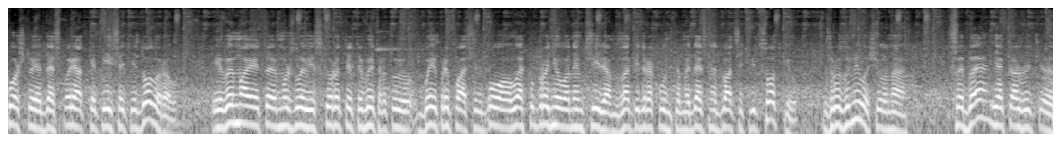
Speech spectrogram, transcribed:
коштує десь порядка 50 доларів, і ви маєте можливість скоротити витрату боєприпасів по легкоброньованим цілям за підрахунками десь на 20%, зрозуміло, що вона себе, як кажуть, е,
